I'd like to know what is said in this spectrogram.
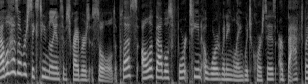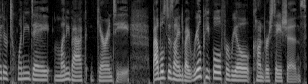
Babbel has over 16 million subscribers sold. Plus, all of Babbel's 14 award-winning language courses are backed by their 20-day money-back guarantee. Babbel's designed by real people for real conversations.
